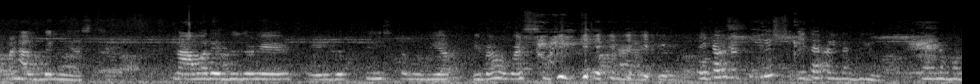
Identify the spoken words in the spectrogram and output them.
আমার হাজবেন্ড নিয়ে আসছে। না আমাদের দুজনের এই বত্রিশতম বিবাহ এটা হলো তিরিশ এটা হলো দুই এটা হলো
